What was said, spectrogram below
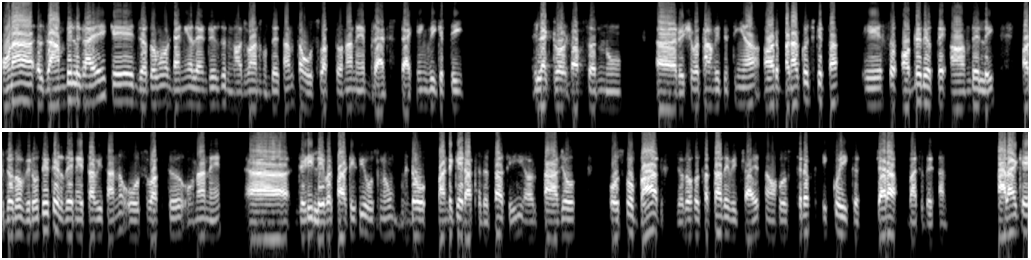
ਉਹਨਾਂ ਇਲਜ਼ਾਮ ਵੀ ਲਗਾਏ ਕਿ ਜਦੋਂ ਡੈਨੀਅਲ ਐਂਡਰਿਊਜ਼ ਨੌਜਵਾਨ ਹੁੰਦੇ ਸਨ ਤਾਂ ਉਸ ਵਕਤ ਉਹਨਾਂ ਨੇ ਬ੍ਰੈਡ ਸਟੈਕਿੰਗ ਵੀ ਕੀਤੀ। ਇਲੈਕਟੋਰਲ ਅਫਸਰ ਨੂੰ ਰਿਸ਼ਵਤਾਂ ਵੀ ਦਿੱਤੀਆਂ ਔਰ ਬੜਾ ਕੁਝ ਕੀਤਾ ਇਸ ਅਹੁਦੇ ਦੇ ਉੱਤੇ ਆਉਣ ਦੇ ਲਈ ਔਰ ਜਦੋਂ ਵਿਰੋਧੀ ਧਿਰ ਦੇ ਨੇਤਾ ਵੀ ਸਨ, ਉਸ ਵਕਤ ਉਹਨਾਂ ਨੇ ਜਿਹੜੀ ਲੇਬਰ ਪਾਰਟੀ ਸੀ ਉਸ ਨੂੰ ਵੰਡੋ ਵੰਡ ਕੇ ਰੱਖ ਦਿੱਤਾ ਸੀ ਔਰ ਤਾਂ ਜੋ ਉਸ ਤੋਂ ਬਾਅਦ ਜਦੋਂ ਉਹ ਸੱਤਾ ਦੇ ਵਿੱਚ ਆਏ ਤਾਂ ਉਹ ਸਿਰਫ ਇੱਕੋ ਇੱਕ ਚਿਹਰਾ ਬਚਦੇ ਸਨ। ਹਾਲਾਂਕਿ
